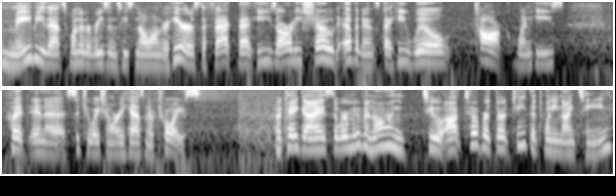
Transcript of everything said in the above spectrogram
Maybe that's one of the reasons he's no longer here is the fact that he's already showed evidence that he will talk when he's put in a situation where he has no choice. Okay, guys, so we're moving on to October 13th of 2019.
